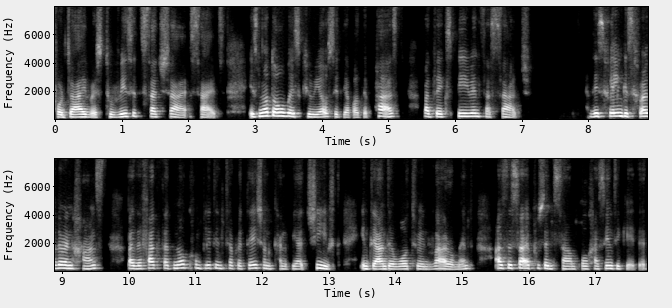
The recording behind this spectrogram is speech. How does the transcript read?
for divers to visit such sites is not always curiosity about the past, but the experience as such. This feeling is further enhanced by the fact that no complete interpretation can be achieved in the underwater environment, as the Cyprus example has indicated.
